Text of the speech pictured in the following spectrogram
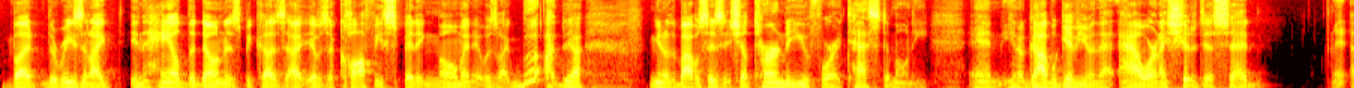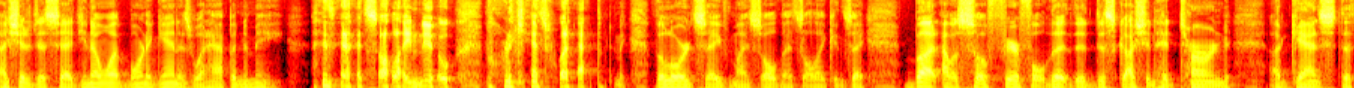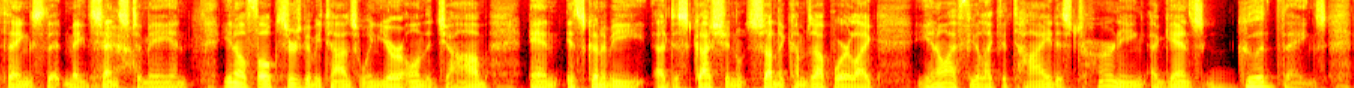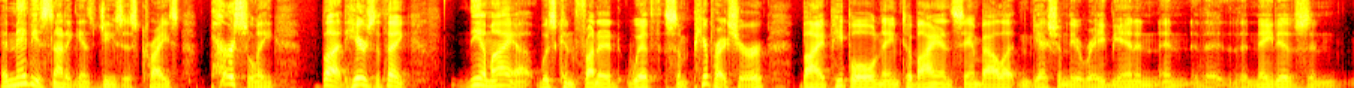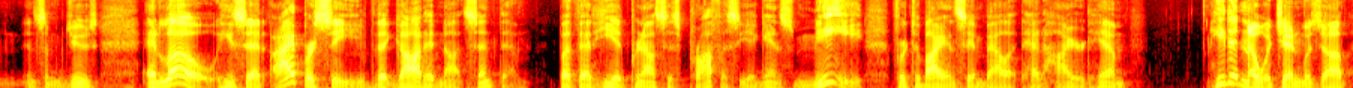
But the reason I inhaled the donut is because I, it was a coffee spitting moment. It was like, yeah you know, the Bible says it shall turn to you for a testimony. And, you know, God will give you in that hour. And I should have just said, I should have just said, you know what? Born again is what happened to me. That's all I knew. Born against what happened to me. The Lord saved my soul. That's all I can say. But I was so fearful that the discussion had turned against the things that made yeah. sense to me. And, you know, folks, there's going to be times when you're on the job and it's going to be a discussion suddenly comes up where, like, you know, I feel like the tide is turning against good things. And maybe it's not against Jesus Christ personally, but here's the thing Nehemiah was confronted with some peer pressure by people named Tobiah and Sanballat and Geshem the Arabian and, and the, the natives and, and some Jews. And lo, he said, I perceived that God had not sent them, but that he had pronounced his prophecy against me, for Tobiah and Sanballat had hired him. He didn't know which end was up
